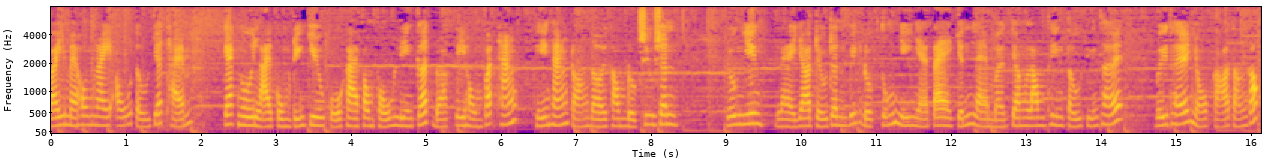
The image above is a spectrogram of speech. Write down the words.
Vậy mà hôm nay ấu tự chết thảm Các ngươi lại cùng triển chiêu của khai phong phủ liên kết đoạt kỳ hùng vách hắn Khiến hắn trọn đời không được siêu sinh Đương nhiên là do Triệu Trinh biết được Tuấn Nhi nhà ta chính là mệnh chân long thiên tự chuyển thế, vì thế nhổ cỏ tận gốc.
